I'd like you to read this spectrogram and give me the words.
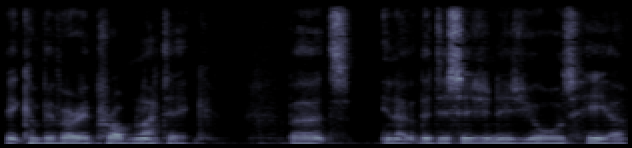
It can be very problematic, but you know the decision is yours here.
